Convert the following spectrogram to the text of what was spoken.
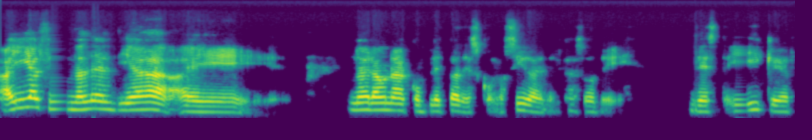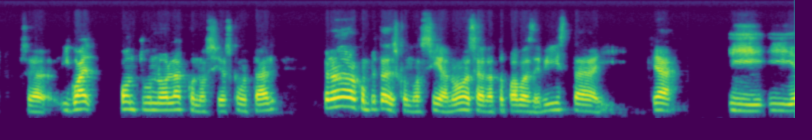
ahí al final del día eh, no era una completa desconocida en el caso de, este Iker. O sea, igual, pon tú no la conocías como tal, pero no era una completa desconocida, ¿no? O sea, la topabas de vista y ya. Y, y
